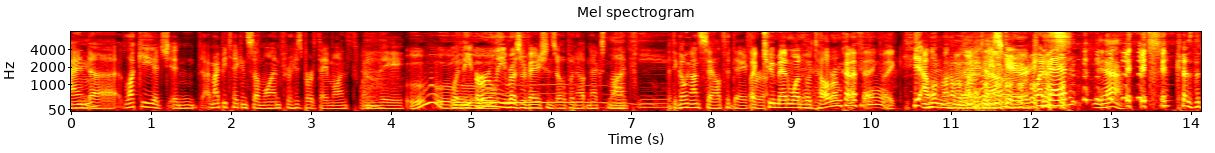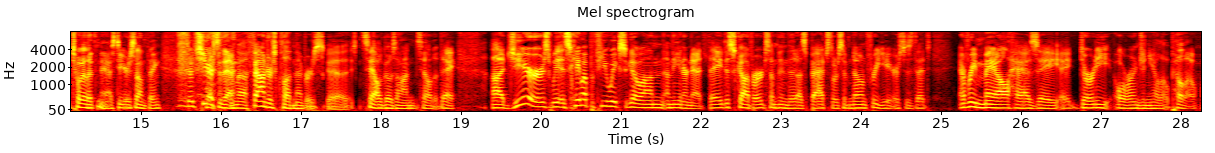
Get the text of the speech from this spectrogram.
And uh, lucky, and I might be taking someone for his birthday month when the Ooh, when the early reservations open up next month. Lucky. But they're going on sale today for like two men, one hotel room kind of thing. Like Yeah, I won't run away. Be scared. One bed. Yeah. because the toilet's nasty or something. So cheers to them. Uh, Founders Club members uh, sale goes on sale today. Uh, Jeers, we, this came up a few weeks ago on, on the internet. They discovered something that us bachelors have known for years is that every male has a, a dirty orange and yellow pillow.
